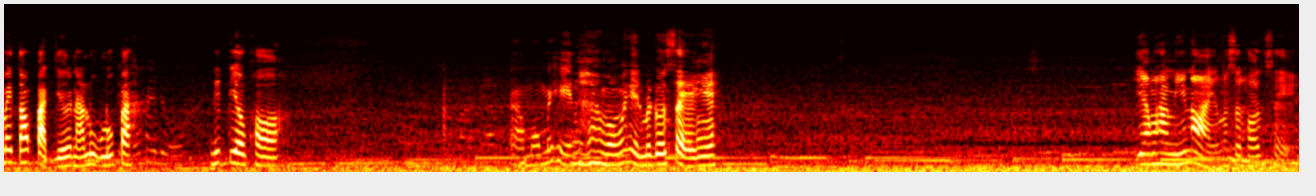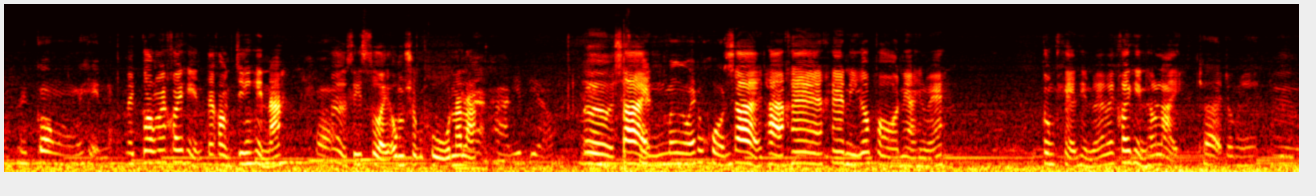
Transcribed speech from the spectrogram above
ไม่ต้องปัดเยอะนะลูกรู้ปะให้ดูนิดเดียวพอ อ่ามองไม่เห็น มองไม่เห็นมาโดนแสงไงเอียังมาทางนี้หน่อยมันสะท้อนแสง ในกล้องมองไม่เห็นอะในกล้องไม่ค่อยเห็นแต่ของจริงเห็นนะ เออสีสวยอมชมพูน่ารัก ทานิดเดียว เออใช่ เห็นมือไหมทุกคน ใช่ทาแค่แค่นี้ก็พอเนี่ยเห็นไหมตรงแขนเห็นไหมไม่ค่อยเห็นเท่าไหร่ใช่ตรงนี้ เออ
